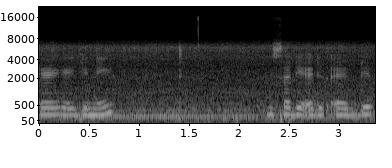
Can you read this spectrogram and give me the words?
oke kayak gini bisa diedit-edit.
